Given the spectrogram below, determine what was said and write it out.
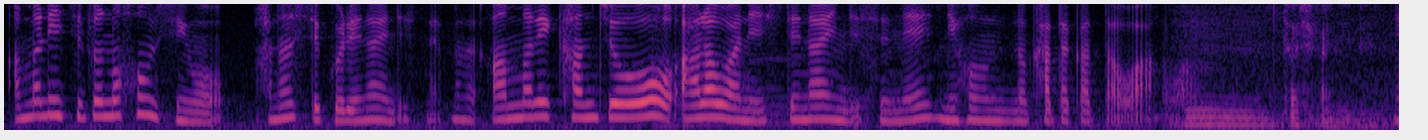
あまり自分の本心を話してくれないんですね。まああんまり感情をあらわにしてないんですね日本の方々は。うーん確かにね。え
